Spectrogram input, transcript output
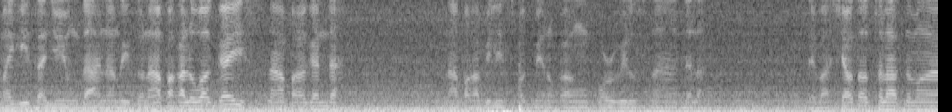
makikita nyo yung daanan rito. Napakaluwag guys, napakaganda. Napakabilis pag meron kang four wheels na dala. 'Di ba? Shoutout sa lahat ng mga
